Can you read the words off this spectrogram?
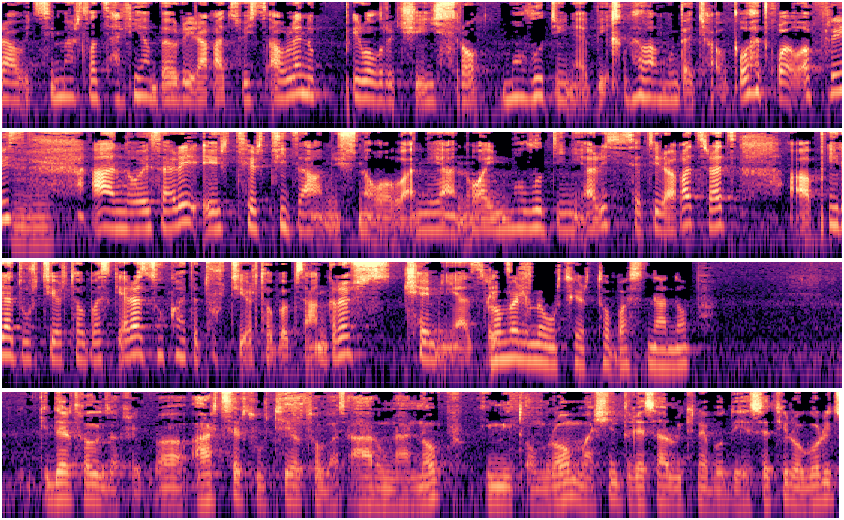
რა ვიცი მართლა ძალიან ბევრი რაღაც ვისწავლე ნუ პირველ რიგში ის რომ მოლოდინები ყველამ უნდა ჩავკლათ ყველაფრის. ანუ ეს არის ერთ-ერთი ძალიან მნიშვნელოვანი ანუ აი მოლოდინი არის ისეთი რაღაც რაც პირად ურთიერთობას კი არა ზოგადად ურთიერთობებს ანგრევს ჩემი აზრით. რომელიმე ურთიერთობას ნანობ კიდევ ერთხელ ვიძახი არც ერთ ურთიერთობას არ უნანობ იმიტომ რომ მაშინ დღეს არ ვიქნებოდი ესეთი როგორიც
